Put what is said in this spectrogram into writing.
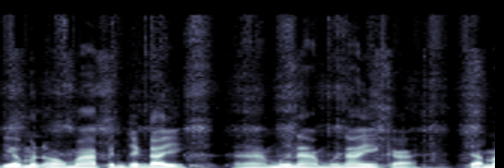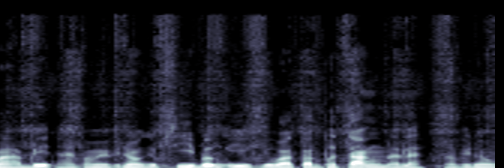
เดี๋ยวมันออกมาเป็นจังใดอ่ามือหน้ามือในก็จะมาอัปเดตให้พ่อแม่พี่น้อง FC เบิ่งอีกหรือว่าตอนเพิ่นตั้งนั่นแหละเนาพี่น้อง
